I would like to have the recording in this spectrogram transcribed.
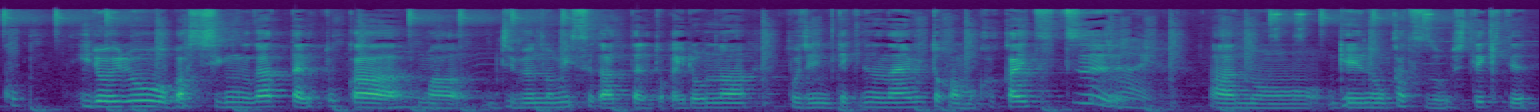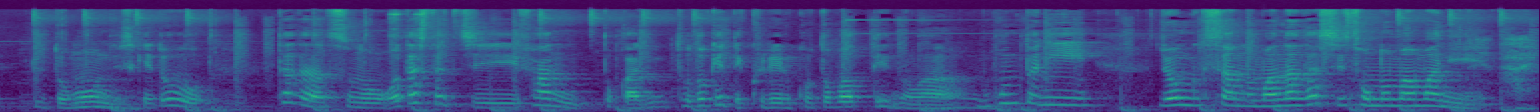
こいろいろバッシングがあったりとか、うん。まあ、自分のミスがあったりとかいろんな個人的な悩みとかも抱えつつ、はい。あの芸能活動をしてきてると思うんですけど、ただその私たちファンとかに届けてくれる言葉っていうのは、うん。本当にジョングクさんの眼差しそのままにはい。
